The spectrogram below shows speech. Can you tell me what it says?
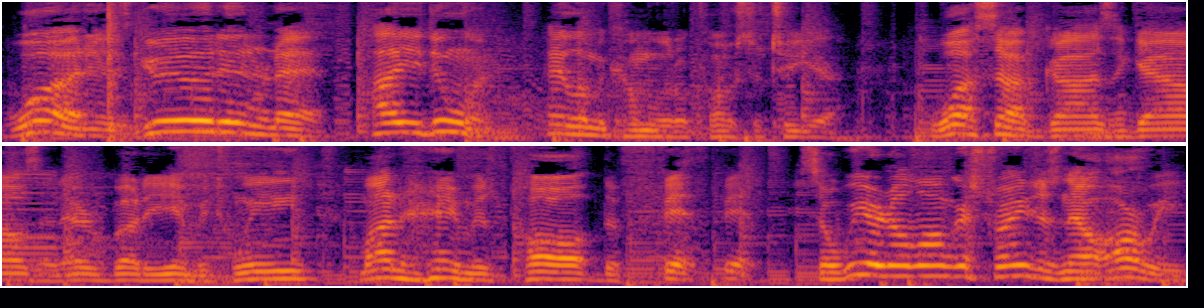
What is good, internet? How you doing? Hey, let me come a little closer to you. What's up, guys and gals, and everybody in between? My name is Paul the Fifth. Fifth. So we are no longer strangers now, are we?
